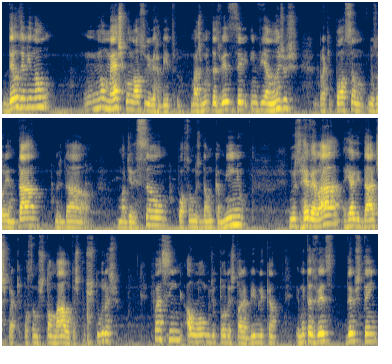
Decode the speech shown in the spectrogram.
Deus ele não não mexe com o nosso livre-arbítrio, mas muitas vezes ele envia anjos para que possam nos orientar, nos dar uma direção, possam nos dar um caminho, nos revelar realidades para que possamos tomar outras posturas. Foi assim ao longo de toda a história bíblica e muitas vezes Deus tem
